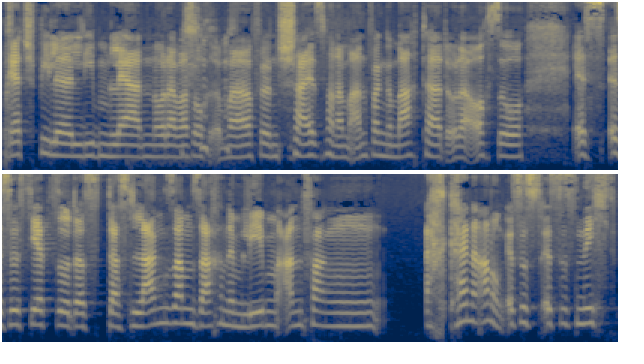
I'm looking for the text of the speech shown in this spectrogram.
Brettspiele lieben lernen oder was auch immer für einen Scheiß man am Anfang gemacht hat oder auch so. Es, es ist jetzt so, dass, dass langsam Sachen im Leben anfangen, ach, keine Ahnung, es ist, es ist nicht,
